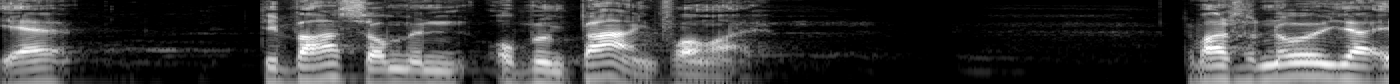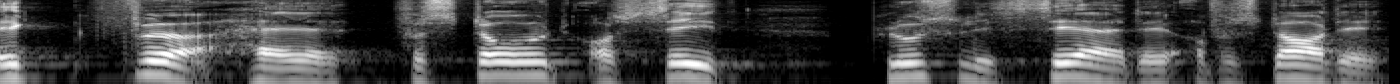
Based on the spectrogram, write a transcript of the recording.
Ja, det var som en åbenbaring for mig. Det var altså noget, jeg ikke før havde forstået og set. Pludselig ser jeg det og forstår det,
